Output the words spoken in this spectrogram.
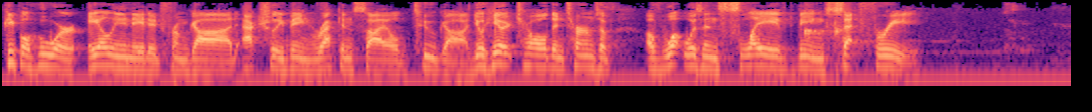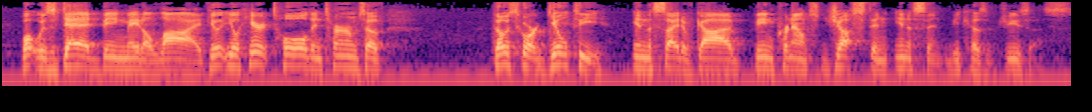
people who were alienated from God actually being reconciled to God. You'll hear it told in terms of, of what was enslaved being set free what was dead being made alive. You'll, you'll hear it told in terms of those who are guilty in the sight of God being pronounced just and innocent because of Jesus.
